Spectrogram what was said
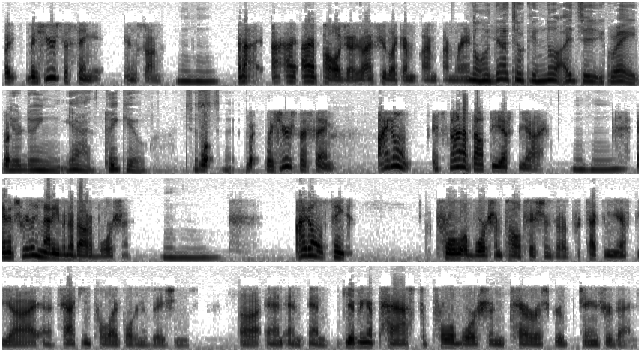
But but here's the thing, Insung, mm-hmm. and I, I, I apologize. I feel like I'm I'm, I'm ranting. No, that's okay. No, it's great. But, You're doing yeah. Thank you. Just well, but, but here's the thing. I don't. It's not about the FBI, mm-hmm. and it's really not even about abortion. Mm-hmm. I don't think pro-abortion politicians that are protecting the FBI and attacking pro-life organizations uh, and, and, and giving a pass to pro-abortion terrorist group Jane's Revenge.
